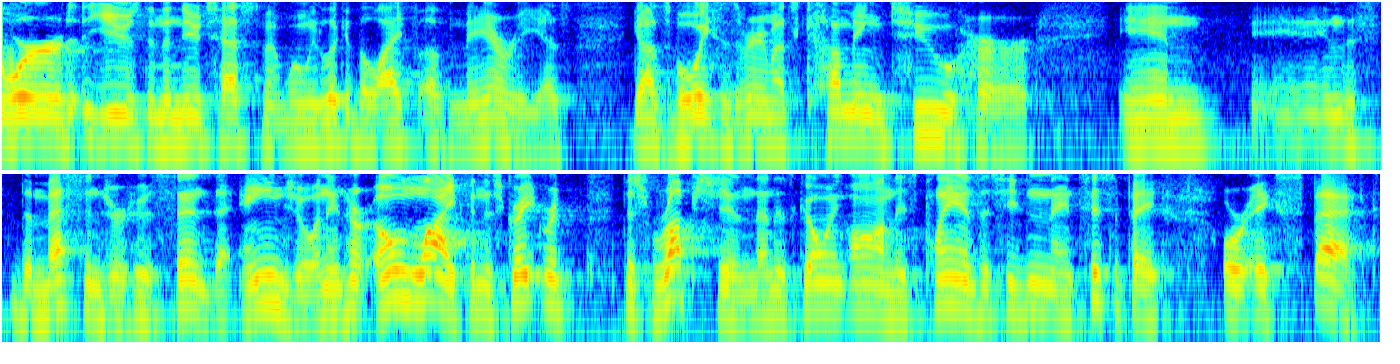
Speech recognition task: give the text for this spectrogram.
word used in the New Testament when we look at the life of Mary, as God's voice is very much coming to her in, in this, the messenger who sent, the angel, and in her own life, in this great re- disruption that is going on, these plans that she didn't anticipate or expect.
